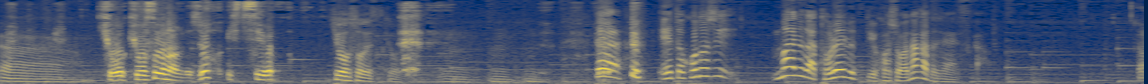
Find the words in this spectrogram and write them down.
うん。競競争なんでしょ？一応。競争です、競争。うん、うん、うん。だから、えっ、と、今年、丸が取れるっていう保証はなかったじゃないですか。ああ。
